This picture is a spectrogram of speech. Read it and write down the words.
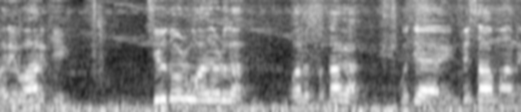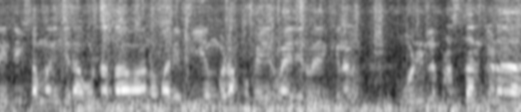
మరియు వారికి చేదోడు వాదోడుగా వాళ్ళు స్వతహాగా కొద్దిగా ఇంటి సామాను ఇంటికి సంబంధించిన వంట సామాను మరియు బియ్యం కూడా ఒక ఇరవై ఐదు ఇరవై ఐదు కిలోలు మూడిండ్లు ప్రస్తుతానికి ఇక్కడ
